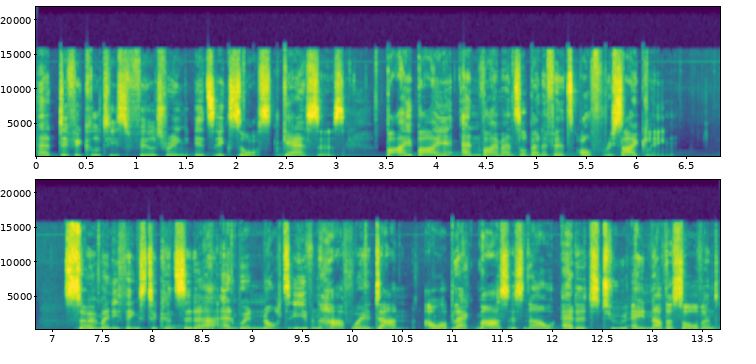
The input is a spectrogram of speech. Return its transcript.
had difficulties filtering its exhaust gases. Bye-bye environmental benefits of recycling. So many things to consider and we're not even halfway done. Our black mass is now added to another solvent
